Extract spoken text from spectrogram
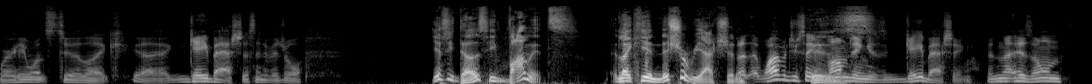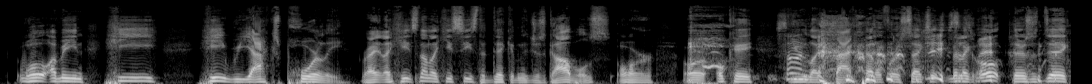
where he wants to like uh, gay bash this individual. yes, he does. He vomits. Like his initial reaction. But why would you say Is- vomiting is gay bashing? Isn't that his own? Well, I mean, he he reacts poorly, right? Like he's not like he sees the dick and then just gobbles, or or okay, Son. you like backpedal for a second, Jesus, but like, man. oh, there's a dick,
